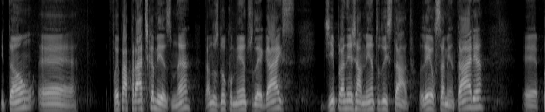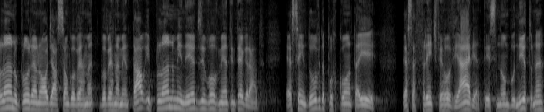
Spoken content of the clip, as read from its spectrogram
Então, é, foi para a prática mesmo, né? Está nos documentos legais de planejamento do Estado, lei orçamentária, é, plano plurianual de ação governamental e plano mineiro de desenvolvimento integrado. É sem dúvida por conta aí dessa frente ferroviária, ter esse nome bonito, né?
